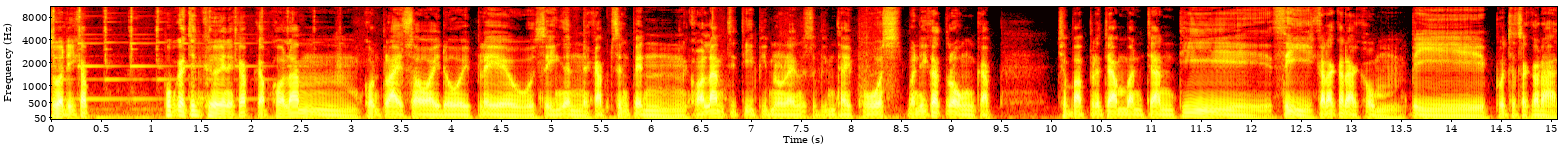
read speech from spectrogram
สวัสดีครับ พบกันเช่นเคยนะครับกับคอลัมน์คนปลายซอยโดยเปลวสีเงินนะครับ ซึ่งเป็นคอลัมน์ที่ตีพิมพ์โรงแรมหนังสือพิมพ์ไทยโพสต์ วันนี้ก็ตรงกับฉบับประจำวันจันทร์ที่ 4 กรกฎาคม ปีพุทธศักราช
